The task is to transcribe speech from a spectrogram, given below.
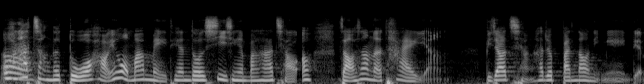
哇，它长得多好！因为我妈每天都细心的帮他瞧哦，早上的太阳比较强，他就搬到里面一点。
